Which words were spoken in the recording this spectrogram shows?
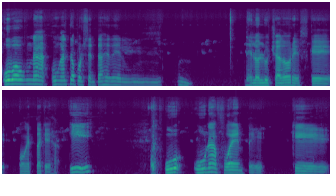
hubo una, un alto porcentaje de los luchadores que con esta queja. Y hubo una fuente que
